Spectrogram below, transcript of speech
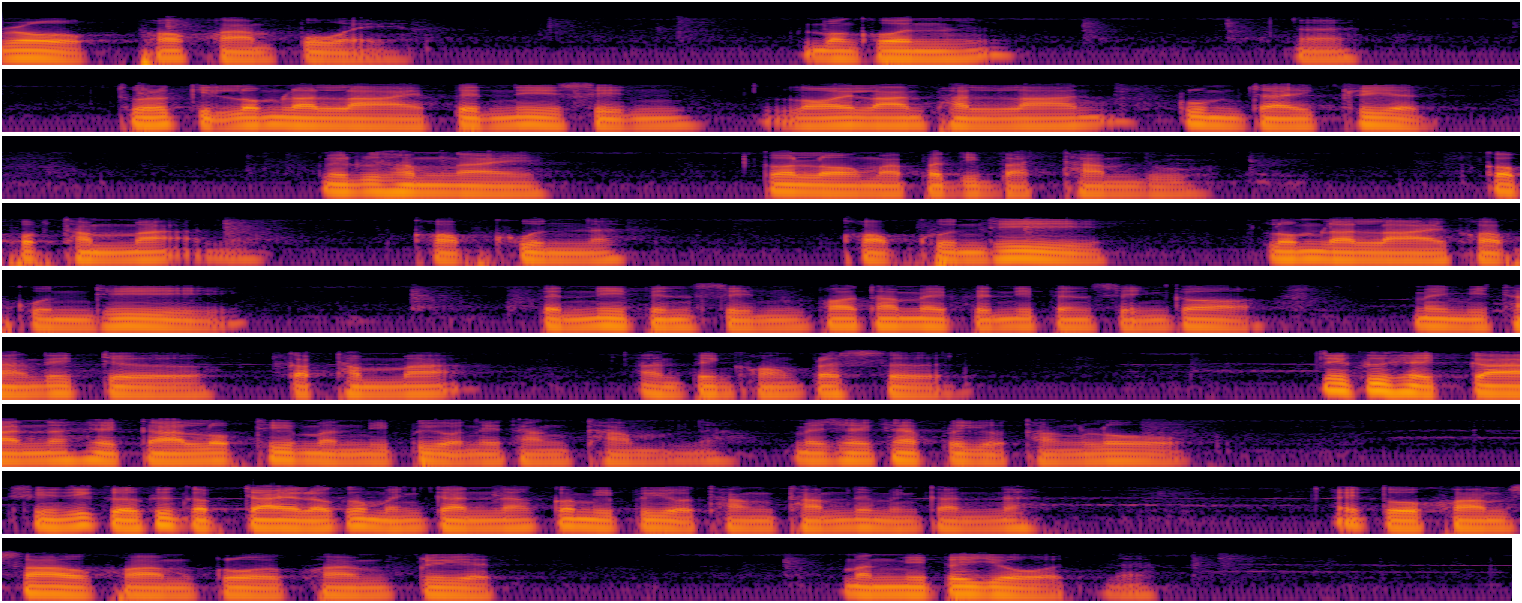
โรค เพราะความป่วย บางคนนะธุรกิจล้มละลายเป็นหนี้สินร้อยล้านพันล้าน กลุ้มใจเครียด ไม่รู้ทำไง ก็ลองมาปฏิบัติธรรมดู ก็พบธรรมะนะขอบคุณนะ ขอบคุณที่ล้มละลาย ขอบคุณที่เป็นหนี้เป็นสิน เพราะถ้าไม่เป็นหนี้เป็นสินก็ไม่มีทางได้เจอกับธรรมะ อันเป็นของประเสริฐ นี่คือเหตุการณ์นะเหตุการณ์ลบที่มันมีประโยชน์ในทางธรรมนะไม่ใช่แค่ประโยชน์ทางโลก สิ่งที่เกิดขึ้นกับใจเราก็เหมือนกันนะก็มีประโยชน์ทางธรรมได้เหมือนกันนะให้ตัวความเศร้าความโกรธความเกลียด มันมีประโยชน์นะ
